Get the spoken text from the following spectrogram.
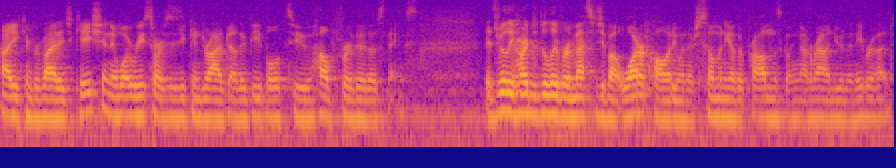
how you can provide education, and what resources you can drive to other people to help further those things. It's really hard to deliver a message about water quality when there's so many other problems going on around you in the neighborhood.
